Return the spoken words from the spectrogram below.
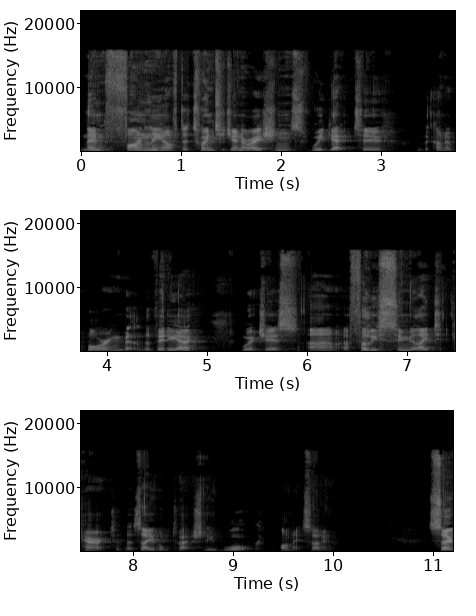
Then finally, after 20 generations, we get to the kind of boring bit of the video, which is uh, a fully simulated character that's able to actually walk on its own. So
